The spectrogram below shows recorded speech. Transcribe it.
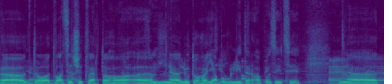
Е, До 24 е, лютого я був лідер опозиції. Е,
